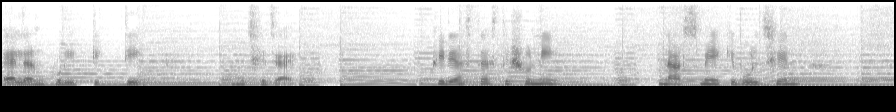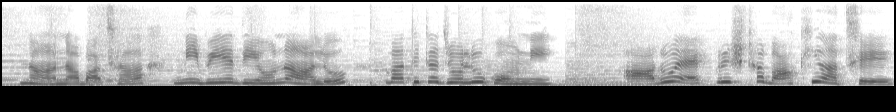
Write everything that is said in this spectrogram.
অ্যালার্ম ঘড়ির টিকটিক মুছে যায়। ফিরে আসতে আসতে শুনি, নার্স মেয়েকে বলছেন না না বাছা, নিবিয়ে দিও না আলো, বাতিটা জ্বলুক অমনি। আরও এক পৃষ্ঠা বাকি আছে।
